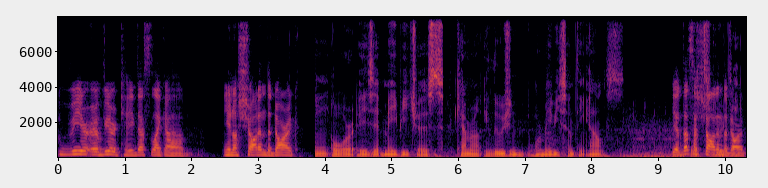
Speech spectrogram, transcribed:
weird, a weird take. That's like a, you know, shot in the dark. Or is it maybe just camera illusion, or maybe something else? Yeah, that's What's a shot in the dark.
